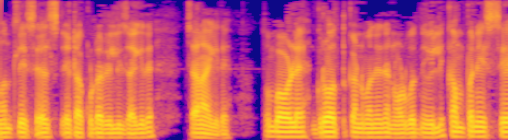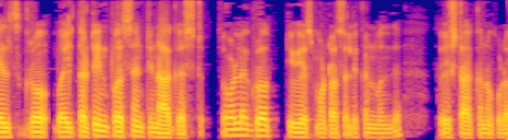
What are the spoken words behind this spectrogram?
ಮಂತ್ಲಿ ಸೇಲ್ಸ್ ಡೇಟಾ ಕೂಡ ರಿಲೀಸ್ ಆಗಿದೆ. ಚೆನ್ನಾಗಿದೆ. ತುಂಬಾ ಒಳ್ಳೆ ಗ್ರೋತ್ ಕಂಡು ಬಂದಿದೆ. ನೋಡಬಹುದು ನೀವು ಇಲ್ಲಿ. Company sales grow by thirteen percent in August so ಒಳ್ಳೆ growth T V S motors ಅಲ್ಲಿ ಕಂಡು ಬಂದಿದೆ. ಸೊ ಈ ಸ್ಟಾಕ್ ಅನ್ನು ಕೂಡ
